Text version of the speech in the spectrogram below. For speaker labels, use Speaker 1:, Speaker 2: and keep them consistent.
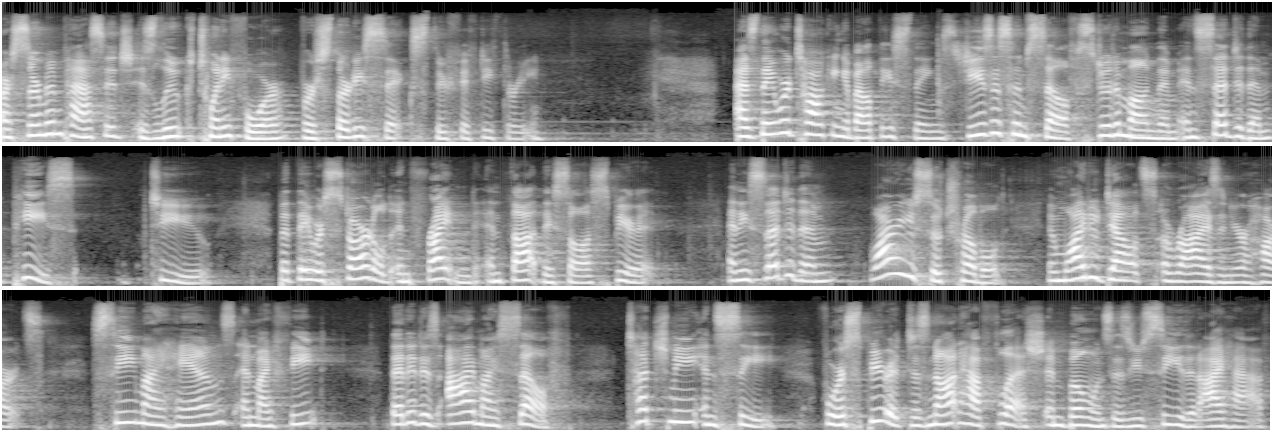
Speaker 1: Our sermon passage is Luke 24, verse 36 through 53. As they were talking about these things, Jesus himself stood among them and said to them, Peace to you. But they were startled and frightened and thought they saw a spirit. And he said to them, Why are you so troubled? And why do doubts arise in your hearts? See my hands and my feet, that it is I myself. Touch me and see, for a spirit does not have flesh and bones as you see that I have.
